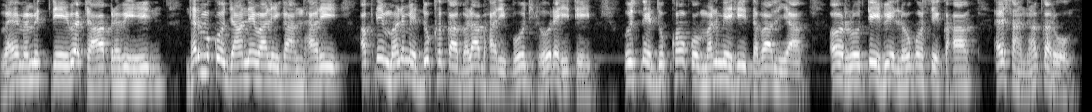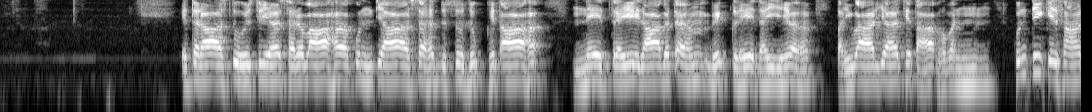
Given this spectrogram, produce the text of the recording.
वैममित्यव चाब्रवीन धर्म को जानने वाली गांधारी अपने मन में दुख का बड़ा भारी बोझ ढो रही थी। उसने दुखों को मन में ही दबा लिया और रोते हुए लोगों से कहा, ऐसा न करो। इतरास्तु स्त्रिय सर्वा कुंत्या सह सुदुखिता नेत्रैरागत विक्लेदय परिवार स्थिता भवन। कुंती के साथ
